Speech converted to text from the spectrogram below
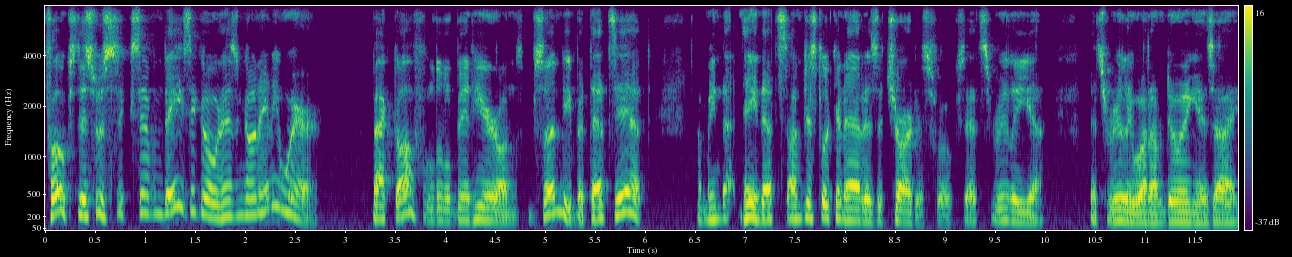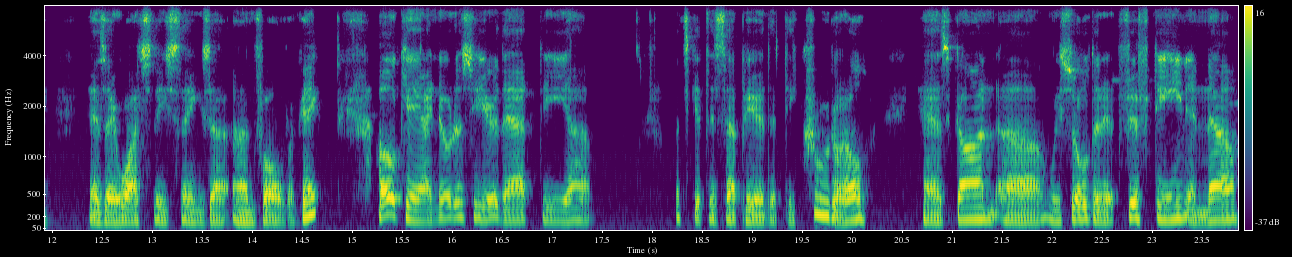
folks, this was six, seven days ago. It hasn't gone anywhere. Backed off a little bit here on Sunday, but that's it. I mean, hey, that's I'm just looking at it as a chartist, folks. That's really uh, that's really what I'm doing as I as I watch these things uh, unfold. Okay, okay. I notice here that the uh, let's get this up here that the crude oil has gone. Uh, we sold it at 15, and now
